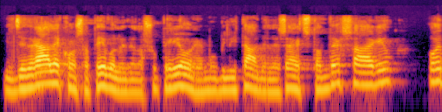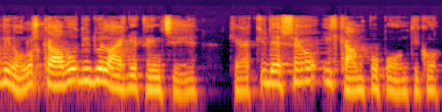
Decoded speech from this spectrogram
Il generale, consapevole della superiore mobilità dell'esercito avversario, ordinò lo scavo di due larghe trincee che racchiudessero il campo pontico.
